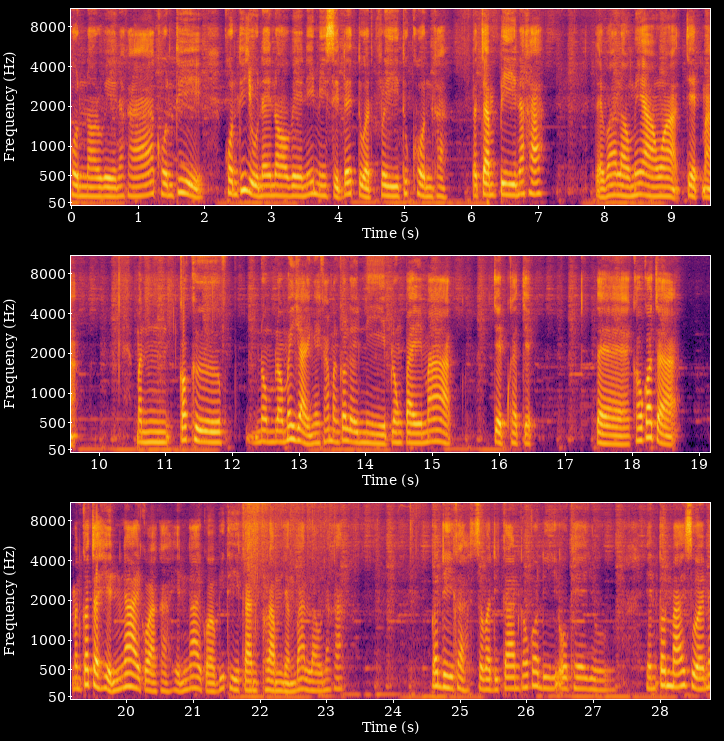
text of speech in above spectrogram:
คนนอร์เวย์นะคะ คนที่คนที่อยู่ในนอร์เวย์นี่มีสิทธิ์ได้ตรวจฟรีทุกคนค่ะ ประจำปีนะคะ แต่ว่าเราไม่เอาอะเจ็บอะมันก็คือนมเราไม่ใหญ่ไงคะ มันก็เลยหนีบลงไปมาก เจ็บค่ะเจ็บ แต่เขาก็จะ มันก็จะเห็นง่ายกว่าค่ะ เห็นง่ายกว่าวิธีการคลำอย่างบ้านเรานะคะ ก็ดีค่ะ สวัสดิการเขาก็ดีโอเคอยู่ เห็นต้นไม้สวยไหม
